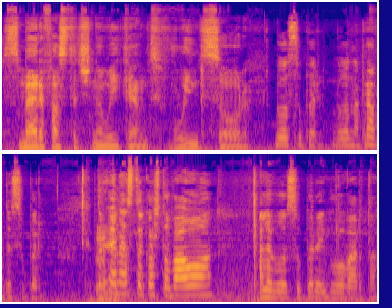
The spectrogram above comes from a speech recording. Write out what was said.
Smerfastyczny weekend w Windsor. Było super, było naprawdę super. Trochę nas to kosztowało, ale było super i było warto.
